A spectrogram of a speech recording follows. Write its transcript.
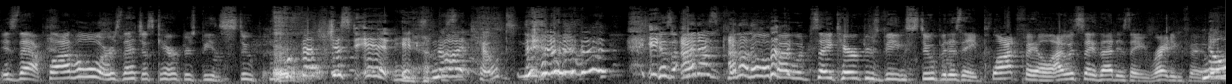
is that plot hole or is that just characters being stupid? That's just it. It's not. Count. Because I don't, I don't know if I would say characters being stupid is a plot fail. I would say that is a writing fail. No,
